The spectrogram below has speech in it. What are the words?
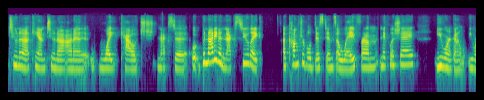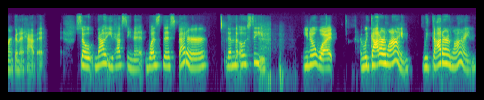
tuna, canned tuna on a white couch next to, but not even next to, like a comfortable distance away from Nick Lachey, you weren't gonna, you weren't gonna have it. So now that you have seen it, was this better than the OC? You know what? And we got our line. We got our line.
